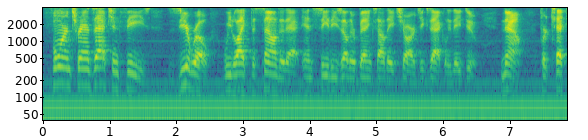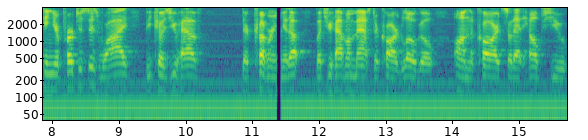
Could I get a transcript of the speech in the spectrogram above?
Foreign transaction fees, zero. We like the sound of that and see these other banks how they charge. Exactly, they do. Now, protecting your purchases. Why? Because you have, they're covering it up, but you have a MasterCard logo on the card, so that helps you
